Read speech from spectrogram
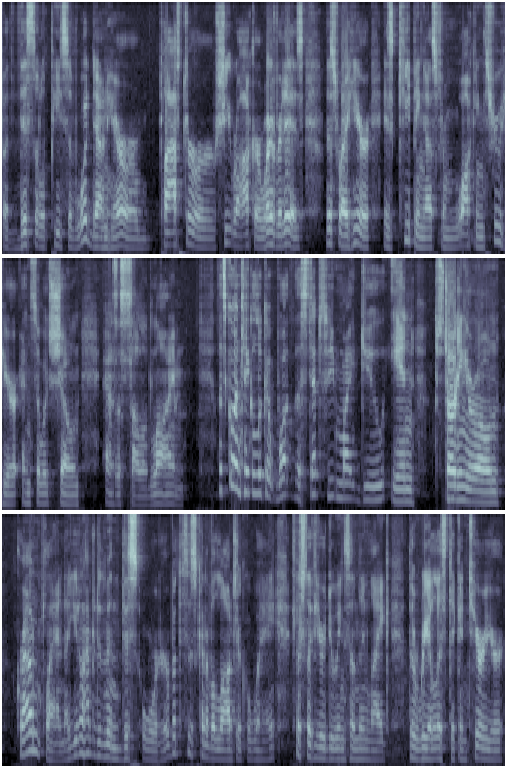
But this little piece of wood down here, or plaster, or sheetrock, or whatever it is, this right here is keeping us from walking through here, and so it's shown as a solid line. Let's go and take a look at what the steps you might do in starting your own ground plan. Now, you don't have to do them in this order, but this is kind of a logical way, especially if you're doing something like the realistic interior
